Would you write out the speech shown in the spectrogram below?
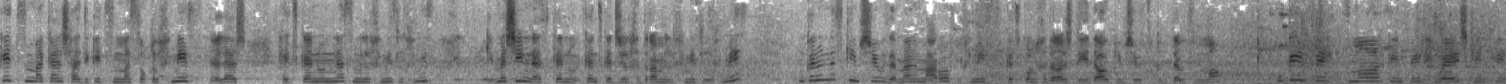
كيتسمى كان شحال هادي كيتسمى سوق الخميس. علاش؟ حيت كانوا الناس من الخميس للخميس ماشي الناس كانوا كانت كتجي الخضرة من الخميس للخميس وكانوا الناس كيمشيو زعما معروف الخميس كتكون الخضرة جديدة وكيمشيو يتقداو تما. وكاين فيه التمر كاين فيه الحوايج كاين فيه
